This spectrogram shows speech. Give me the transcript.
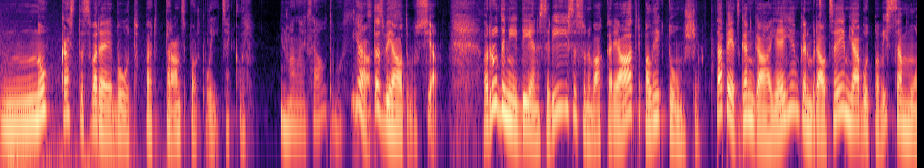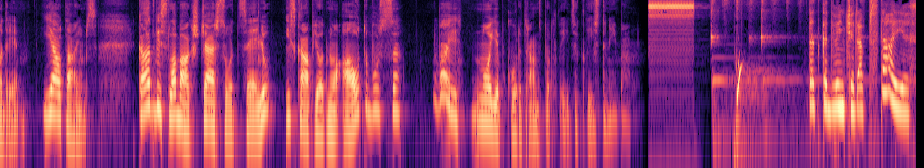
Nu, kas tas varēja būt par transporta līdzekli? Man liekas, autobus. Jā, tas bija autobuss. Jā. Rudenī dienas ir īsas un vakari ātri paliek tumši. Tāpēc gan gājējiem, gan braucējiem jābūt pavisam modriem. Jautājums: kad vislabāk šķērsot ceļu, izkāpjot no autobusa vai no jebkura transporta līdzekļa īstenībā? Tad, kad viņš ir apstājies,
